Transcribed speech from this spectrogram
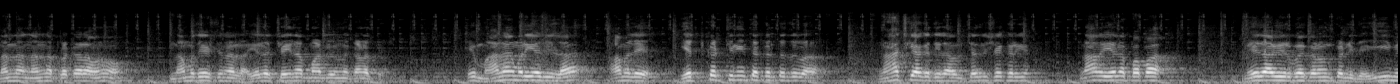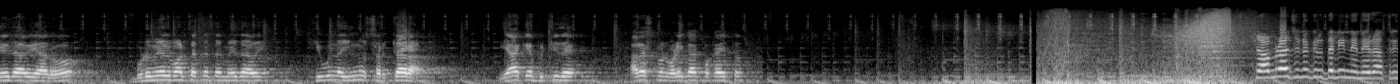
ನನ್ನ ನನ್ನ ಪ್ರಕಾರ ಅವನು ನಮ್ಮ ದೇಶದಲ್ಲ ಎಲ್ಲ ಚೈನಾ ಮಾಡಲಿಲ್ಲ ಕಾಣುತ್ತೆ. ಏ, ಮಾನ ಮರ್ಯಾದೆ ಇಲ್ಲ. ಆಮೇಲೆ ಎತ್ತು ಕಟ್ತೀನಿ ಅಂತಕ್ಕಂಥದ್ದು ನಾಚಿಕೆ ಆಗೋದಿಲ್ಲ ಅವನು ಚಂದ್ರಶೇಖರ್ಗೆ. ನಾನು ಏನೋ ಪಾಪ ಮೇಧಾವಿ ಇರಬೇಕನ್ನೋ ಅಂದ್ಕೊಂಡಿದ್ದೆ ಈ ಮೇಧಾವಿ ಯಾರು? ಬುಡಮೇಲೆ ಮಾಡ್ತಕ್ಕಂಥ ಮೇಧಾವಿ ಇವನ್ನ ಇನ್ನೂ ಸರ್ಕಾರ ಯಾಕೆ ಬಿಟ್ಟಿದೆ? ಅರೆಸ್ಟ್ ಮಾಡಿ ಒಳಗೆ ಹಾಕ್ಬೇಕಾಯ್ತು? ಚಾಮರಾಜನಗರದಲ್ಲಿ ನಿನ್ನೆ ರಾತ್ರಿ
